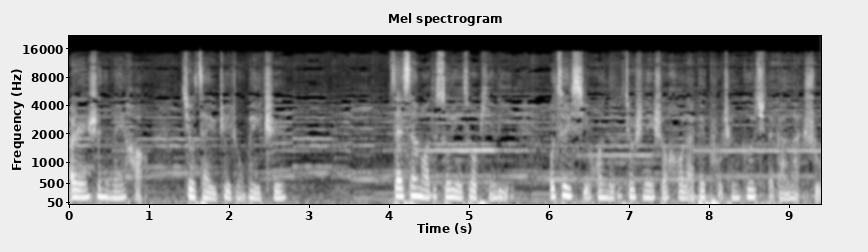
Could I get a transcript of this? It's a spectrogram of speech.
而人生的美好，就在于这种未知。在三毛的所有作品里，我最喜欢的就是那首后来被谱成歌曲的《橄榄树》。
